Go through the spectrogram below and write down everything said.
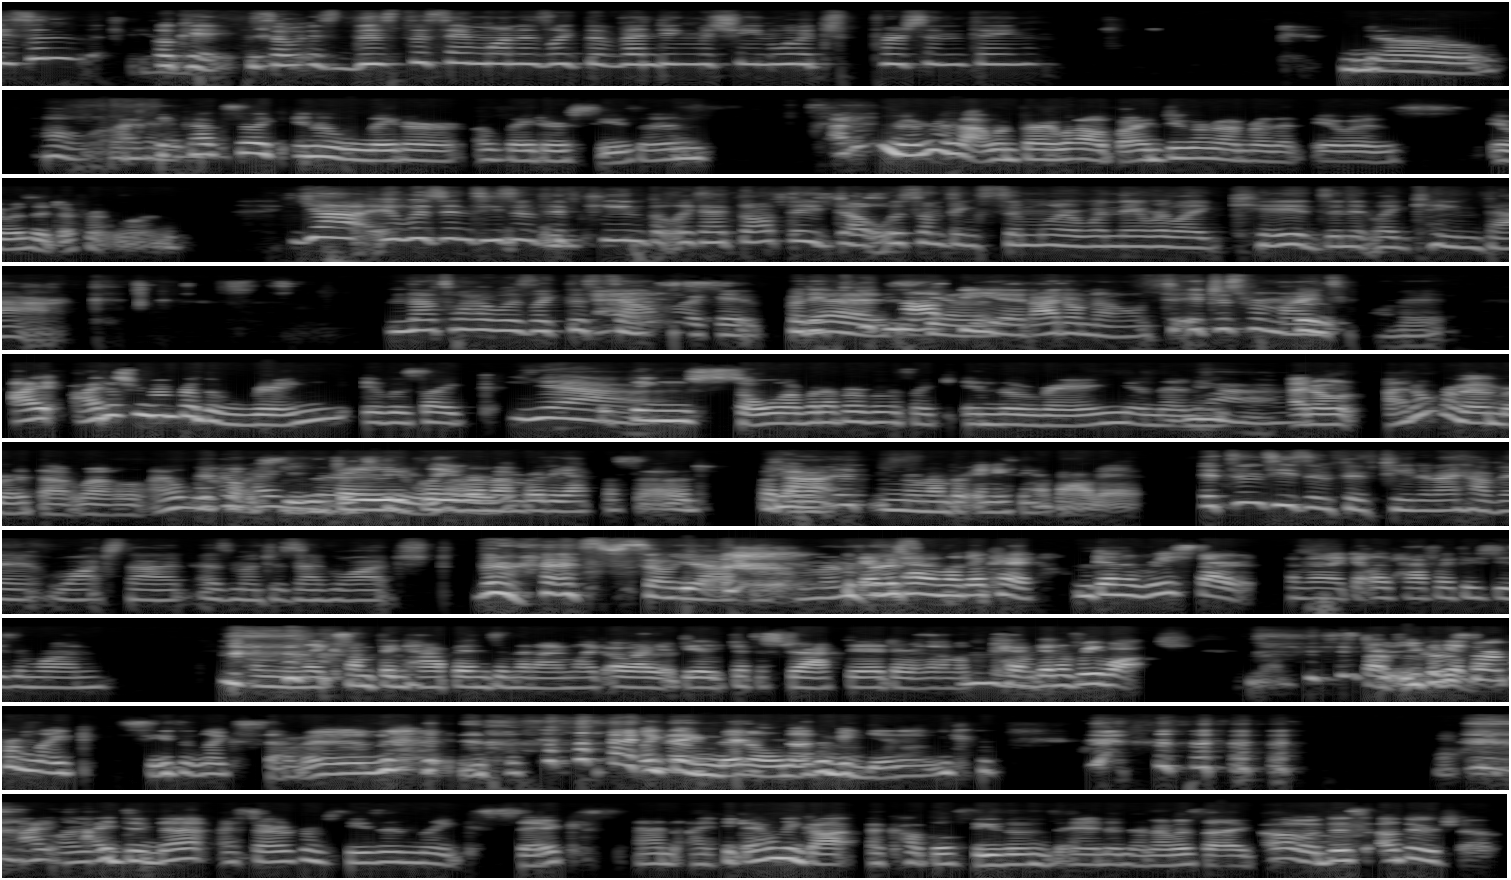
Isn't okay, so is this the same one as like the vending machine witch person thing? No. Oh, okay. I think that's like in a later a later season. I don't remember that one very well, but I do remember that it was it was a different one. Yeah, it was in season 15, but like I thought they dealt with something similar when they were like kids and it like came back. And that's why I was like, this yes. sounds like it, but yes, it could not yes. be it. I don't know. It just reminds me of it. I I just remember the ring. It was like yeah, the thing's soul or whatever was like in the ring, and then yeah. I don't I don't remember it that well. I only I, I vaguely remember the episode but yeah, I don't remember anything about it. It's in season 15 and I haven't watched that as much as I've watched the rest. So yeah. yeah Every time I'm like, okay, I'm gonna restart. And then I get like halfway through season one and like something happens and then I'm like, oh, I get distracted, or then I'm like, okay, I'm mm-hmm. gonna rewatch. Start you gotta start from like season like seven, like the middle, not the beginning. yeah. I, I did that. I started from season like six, and I think I only got a couple seasons in, and then I was like, oh, this other show.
